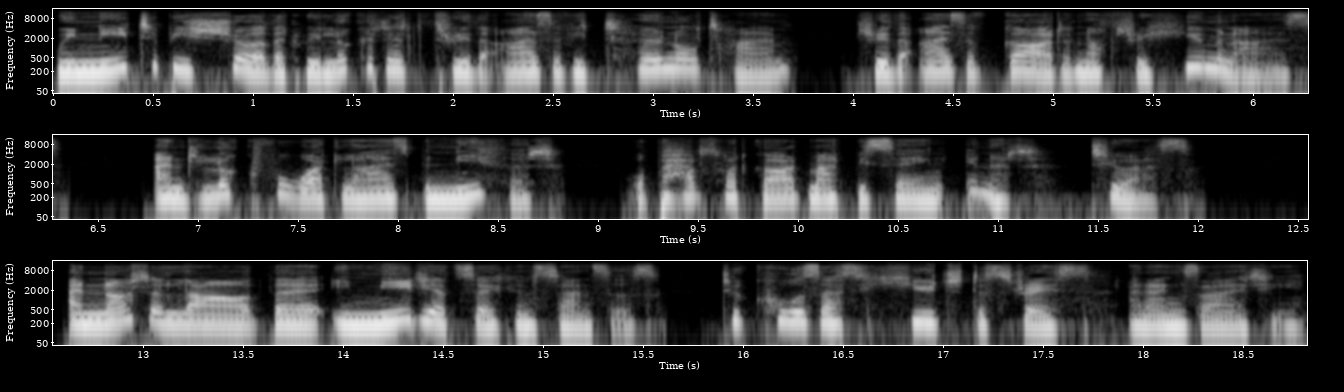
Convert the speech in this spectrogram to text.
we need to be sure that we look at it through the eyes of eternal time, through the eyes of God and not through human eyes, and look for what lies beneath it, or perhaps what God might be saying in it to us, and not allow the immediate circumstances to cause us huge distress and anxiety.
